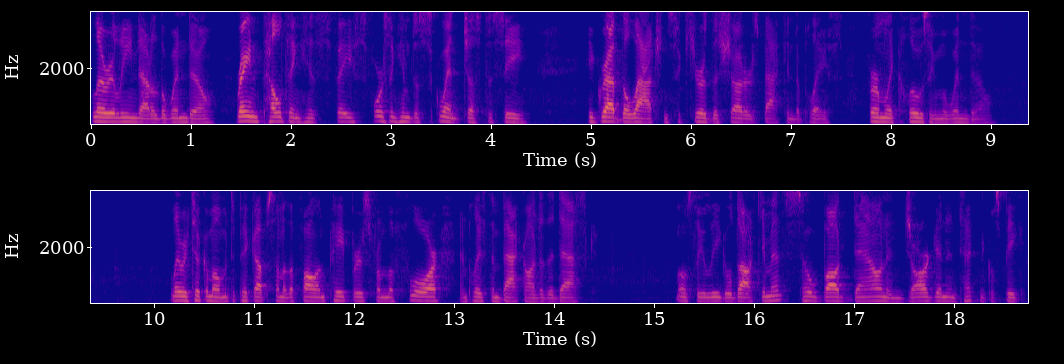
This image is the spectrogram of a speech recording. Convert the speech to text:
Larry leaned out of the window, rain pelting his face, forcing him to squint just to see. He grabbed the latch and secured the shutters back into place, firmly closing the window. Larry took a moment to pick up some of the fallen papers from the floor and place them back onto the desk. Mostly legal documents, so bogged down in jargon and technical speak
